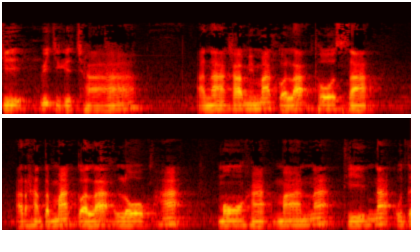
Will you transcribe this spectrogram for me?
ฐิวิจิกิจฉาอนาคามิมรรคก่อนละโทสะอรหันตมรรคก่อนละโลภะโมหะมานะทีนะอุต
